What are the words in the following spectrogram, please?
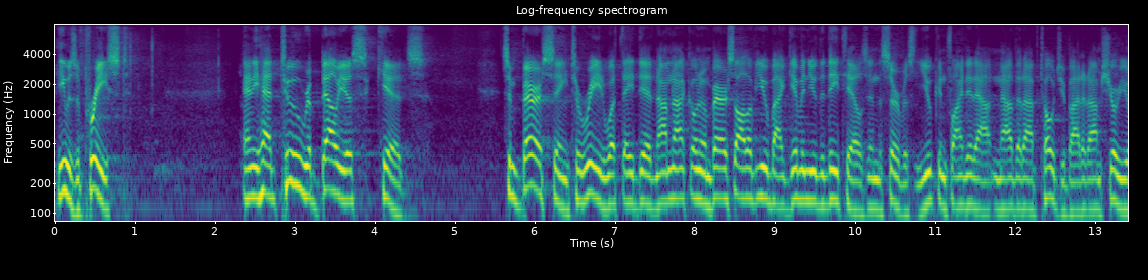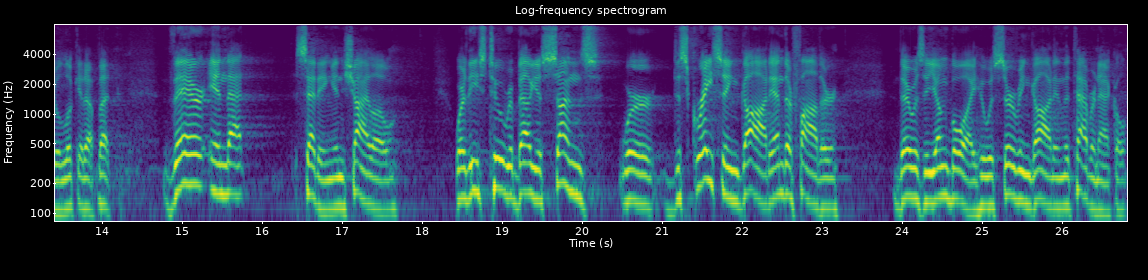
He was a priest and he had two rebellious kids. It's embarrassing to read what they did, and I'm not going to embarrass all of you by giving you the details in the service. You can find it out. Now that I've told you about it, I'm sure you'll look it up. But there in that setting in Shiloh, where these two rebellious sons were disgracing God and their father, there was a young boy who was serving God in the tabernacle.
